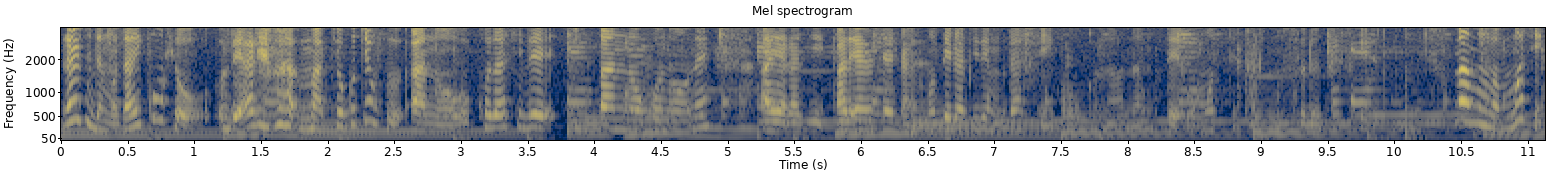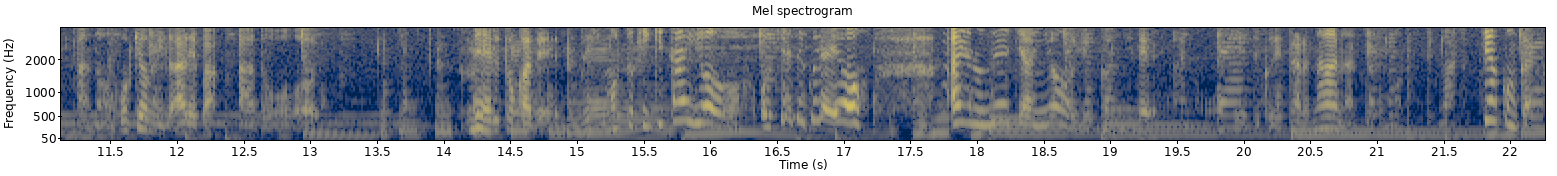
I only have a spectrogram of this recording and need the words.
ライズでも大好評であれば、まあ、ちょくちょくあの小出しで一般のこのねあやらじあやらじじゃないモテラジでも出していこうかななんて思ってたりもするんですけれどもねまあまあまあもしあのご興味があればあのメールとかで「ぜひもっと聞きたいよ教えてくれよあやの姉ちゃんよ」いう感じであの教えてくれたらななんて思ってます。じゃあ今回は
